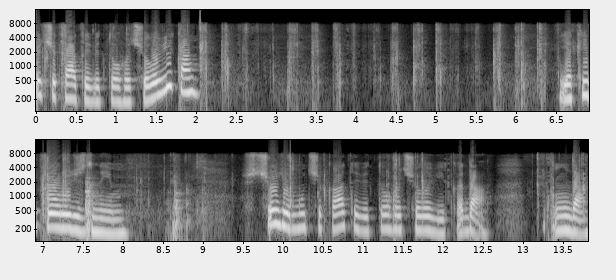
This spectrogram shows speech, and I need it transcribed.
Що чекати від того чоловіка? Який поруч з ним? Що йому чекати від того чоловіка? Да. Да.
